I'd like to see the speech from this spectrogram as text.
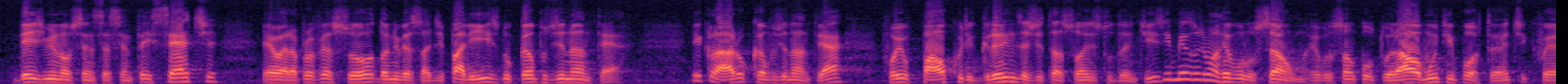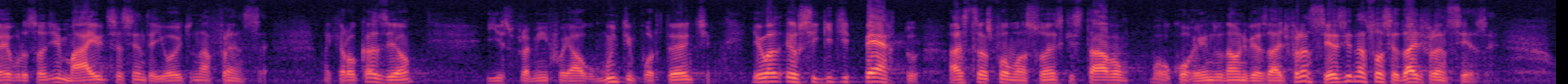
Desde 1967 eu era professor da Universidade de Paris, no campus de Nanterre. E claro, o campus de Nanterre foi o palco de grandes agitações estudantis e mesmo de uma revolução, uma revolução cultural muito importante, que foi a Revolução de Maio de 68 na França. Naquela ocasião, e isso para mim foi algo muito importante, eu, eu segui de perto as transformações que estavam ocorrendo na Universidade Francesa e na sociedade francesa.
